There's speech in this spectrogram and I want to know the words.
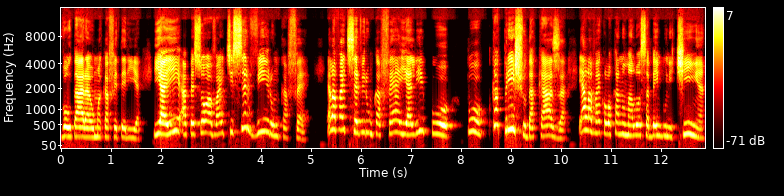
voltar a uma cafeteria, e aí a pessoa vai te servir um café. Ela vai te servir um café e ali por, por capricho da casa, ela vai colocar numa louça bem bonitinha,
